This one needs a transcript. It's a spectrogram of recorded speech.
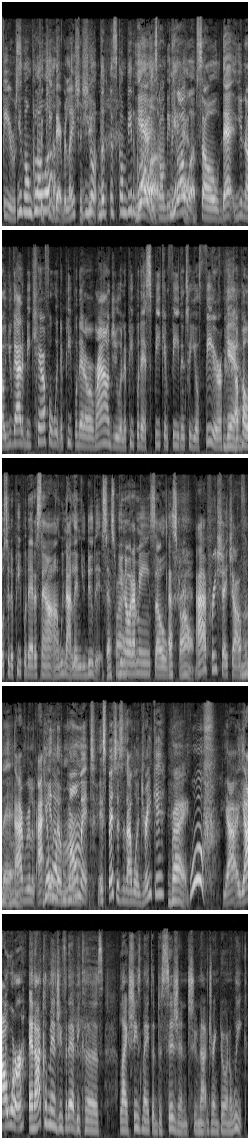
fierce. You're gonna glow to up. keep that relationship. You the- it's gonna be the glow yeah, up. it's gonna be the Yeah. glow up. So that you know, you got to be careful with the people that are around you and the people that speak and feed into your fear, Yeah. opposed to the people that are saying, uh "We're not letting you do this." That's right. You know what I mean? So That's strong. Mm-hmm. I appreciate y'all for that. I really, I, You're in welcome, the moment, especially since I wasn't drinking, Right. Woo, y'all, y'all were. And I commend you for that because like she's made the decision to not drink during a week.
